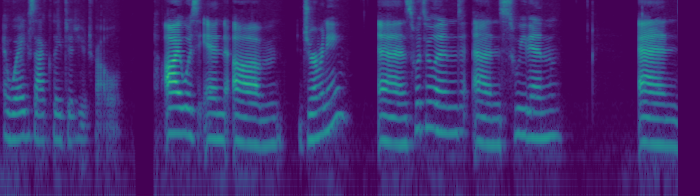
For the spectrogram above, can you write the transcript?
And where exactly did you travel? I was in um, Germany and Switzerland and Sweden and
